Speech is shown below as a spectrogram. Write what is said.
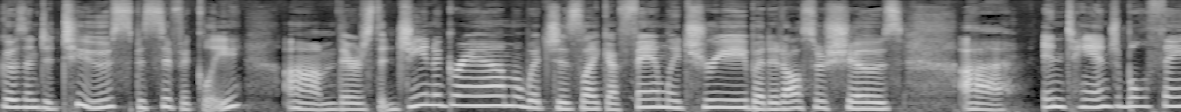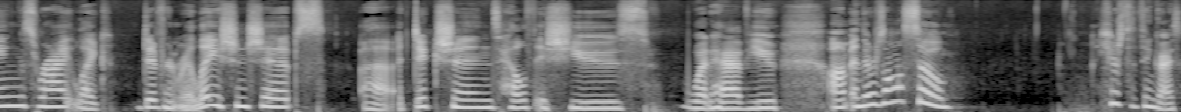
goes into two specifically. Um, there's the genogram, which is like a family tree, but it also shows uh, intangible things, right? Like different relationships, uh, addictions, health issues, what have you. Um, and there's also, here's the thing, guys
